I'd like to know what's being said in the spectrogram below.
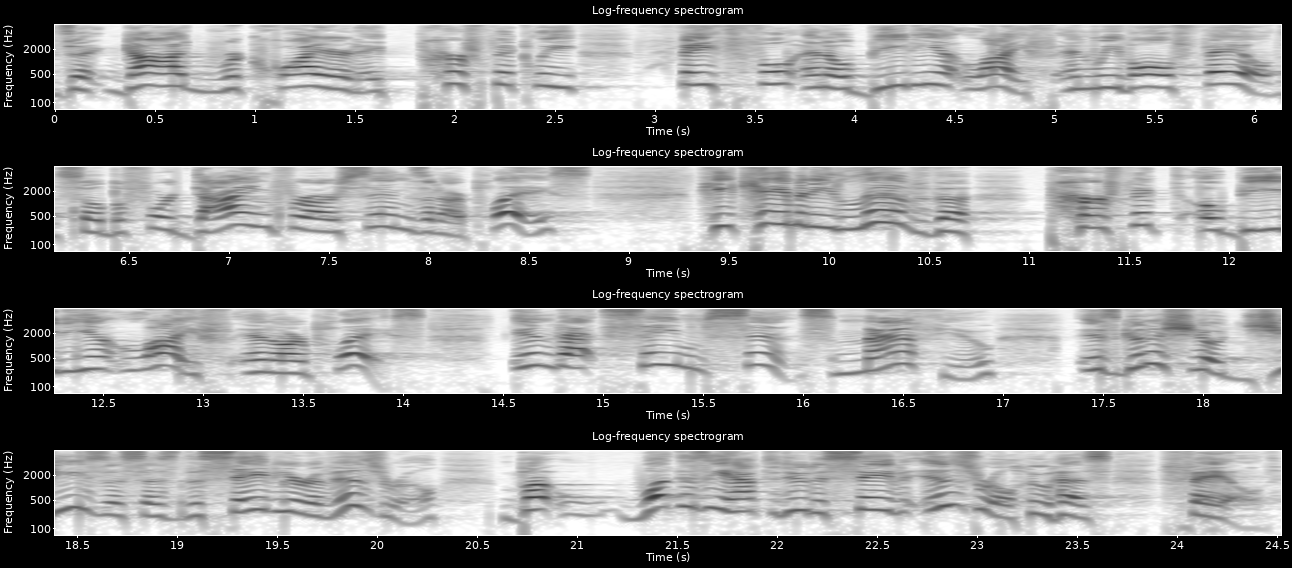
That God required a perfectly faithful and obedient life, and we've all failed. So before dying for our sins in our place, he came and he lived the perfect, obedient life in our place. In that same sense, Matthew is going to show Jesus as the Savior of Israel, but what does he have to do to save Israel who has failed?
